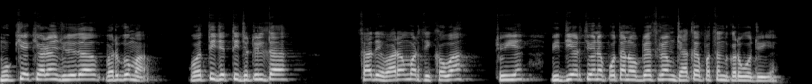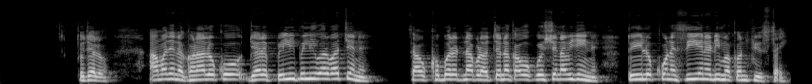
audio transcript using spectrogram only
મુખ્ય ખ્યાલોને જુદા જુદા વર્ગોમાં વધતી જતી જટિલતા સાથે વારંવાર શીખવવા જોઈએ. વિદ્યાર્થીઓને પોતાનો અભ્યાસક્રમ જાતે પસંદ કરવો જોઈએ. તો ચાલો, આમાં છે ને ઘણા લોકો જ્યારે પહેલી પહેલી વાર વાંચે ને, સાવ ખબર જ ના પડે, અચાનક આવો ક્વેશ્ચન આવી જાય ને, તો એ લોકોને સી અને ડીમાં કન્ફ્યુઝ થાય.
